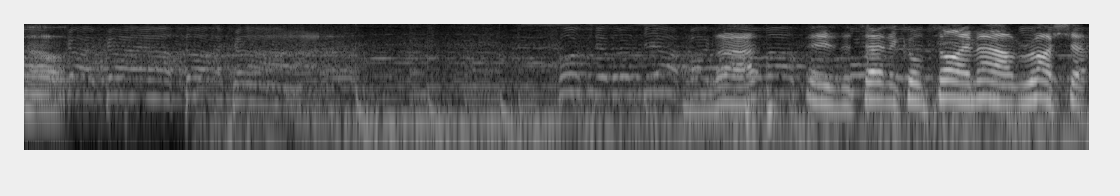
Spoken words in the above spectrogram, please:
Power. Какая атака! And that is the technical timeout. Russia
